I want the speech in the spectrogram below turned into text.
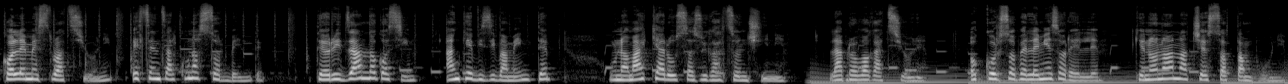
con le mestruazioni e senza alcun assorbente, teorizzando così, anche visivamente, una macchia rossa sui calzoncini. La provocazione. Ho corso per le mie sorelle, che non hanno accesso a tamponi,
